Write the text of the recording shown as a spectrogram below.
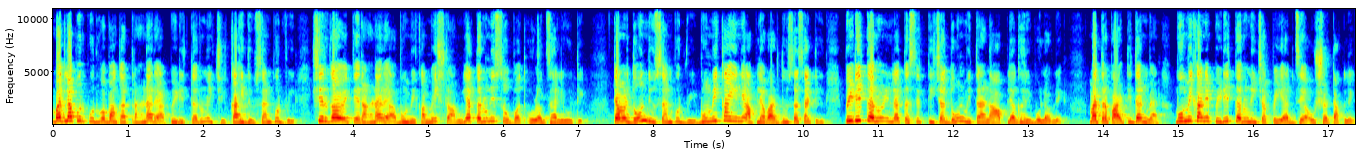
बदलापूर पूर्व भागात राहणाऱ्या पीडित तरुणीची काही दिवसांपूर्वी शिरगाव येथे राहणाऱ्या भूमिका मेश्राम या तरुणीसोबत ओळख झाली होती. त्यामुळे दोन दिवसांपूर्वी भूमिका हिने आपल्या वाढदिवसासाठी पीडित तरुणीला तसेच तिच्या दोन मित्रांना आपल्या घरी बोलावले. मात्र पार्टी दरम्यान भूमिकाने पीडित तरुणीच्या पेयात जे औषध टाकले.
